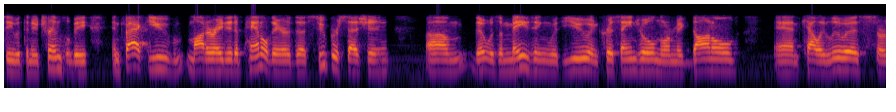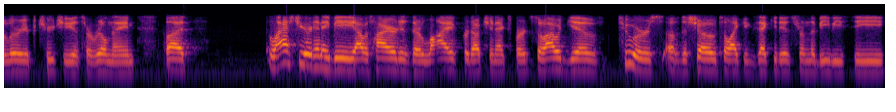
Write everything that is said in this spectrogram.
see what the new trends will be. In fact, you moderated a panel there, the Super Session, um, that was amazing with you and Criss Angel, Norm Macdonald, and Cali Lewis, or Luria Petrucci is her real name. But last year at NAB, I was hired as their live production expert, so I would give tours of the show to like executives from the BBC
